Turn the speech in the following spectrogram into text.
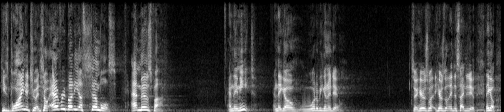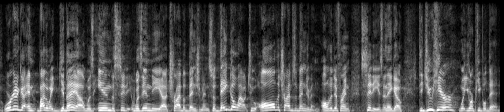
He's blinded to it. And so everybody assembles at Mizpah. and they meet and they go, What are we going to do? So here's what, here's what they decide to do. They go, we're going to go, and by the way, Gibeah was in the city, was in the uh, tribe of Benjamin. So they go out to all the tribes of Benjamin, all the different cities, and they go, did you hear what your people did?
